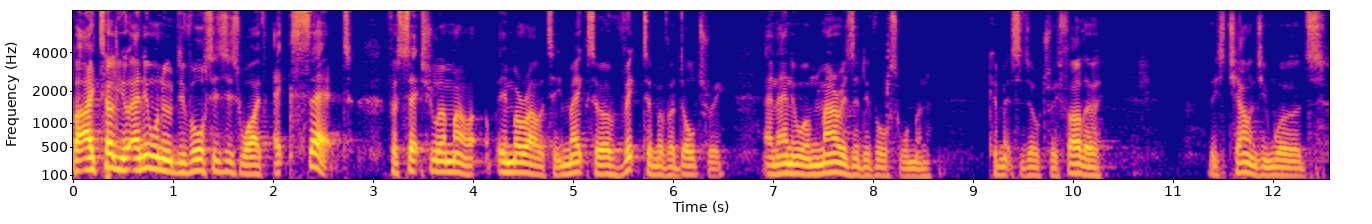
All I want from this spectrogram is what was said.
But I tell you, anyone who divorces his wife, except for sexual immorality makes her a victim of adultery, and anyone marries a divorced woman commits adultery. Father, these challenging words,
